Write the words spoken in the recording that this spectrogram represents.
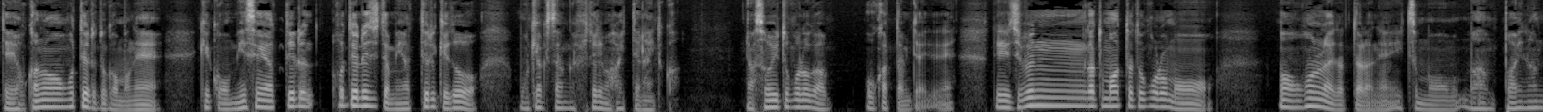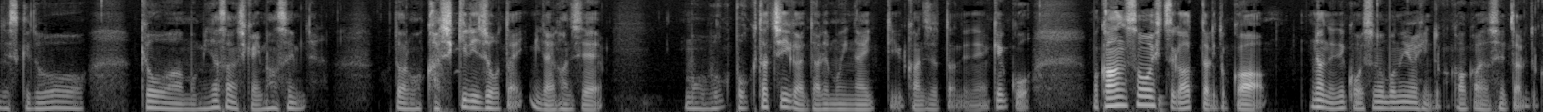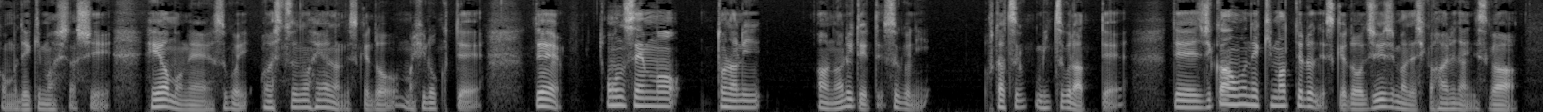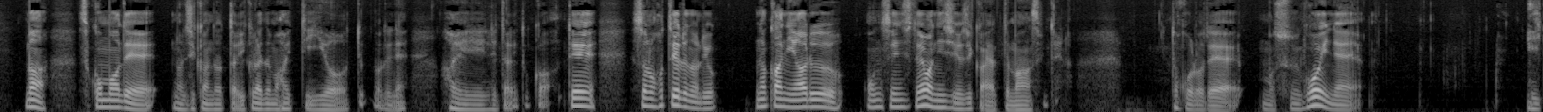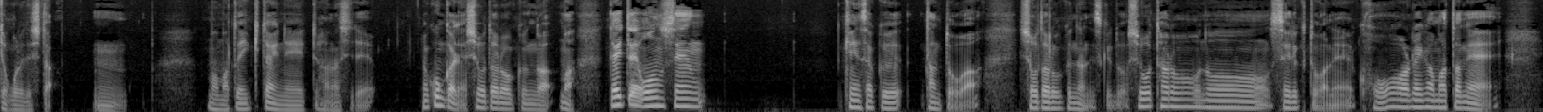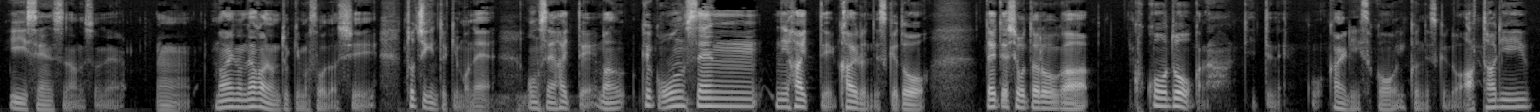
で、他のホテルとかもね、結構お店やってる、ホテル自体もやってるけど、お客さんが一人も入ってないとか、そういうところが多かったみたいでね。で、自分が泊まったところも、まあ本来だったらね、いつも満杯なんですけど、今日はもう皆さんしかいませんみたいな。だからもう貸し切り状態みたいな感じで、もう僕たち以外誰もいないっていう感じだったんでね、結構、まあ、乾燥室があったりとか、なんでね、こう、スノボの用品とか乾かせたりとかもできましたし、部屋もね、すごい和室の部屋なんですけど、まあ、広くて、で、温泉も隣あの歩いていってすぐに2つ3つぐらいあって。で時間はね決まってるんですけど10時までしか入れないんですがまあそこまでの時間だったらいくらでも入っていいよっていうことでね入れたりとか。でそのホテルの中にある温泉自体は24時間やってますみたいな。ところでもうすごいねいいところでした。うん。まあまた行きたいねって話で。今回ね翔太郎くんがまあ大体温泉検索担当は翔太郎くんなんですけど翔太郎のセレクトがねこれがまたねいいセンスなんですよね。うん。前の長野の時もそうだし栃木の時もね温泉入ってまあ結構温泉に入って帰るんですけど大体翔太郎が「ここどうかな?」って言ってねこう帰りそこ行くんですけど当たり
